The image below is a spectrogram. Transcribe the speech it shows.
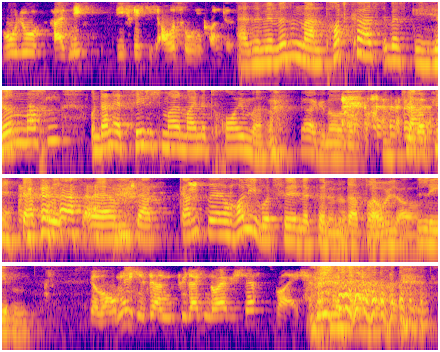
wo du halt nicht dich richtig ausruhen konntest. Also wir müssen mal einen Podcast übers Gehirn machen und dann erzähle ich mal meine Träume. Ja, genau so. Da, Therapie. das ist, ähm, da ganze Hollywood-Filme könnten Genau, davon auch. leben. Warum nicht? Ist ja ein, vielleicht ein neuer Geschäftszweig.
